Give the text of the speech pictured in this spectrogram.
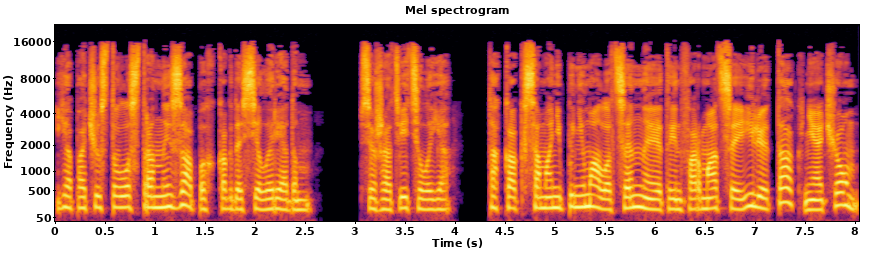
Я почувствовала странный запах, когда села рядом. Все же ответила я, так как сама не понимала, ценная эта информация или так, ни о чем.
